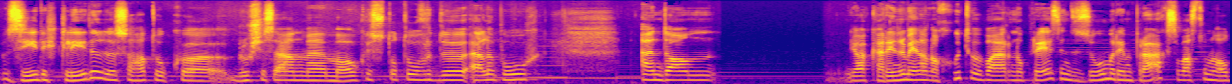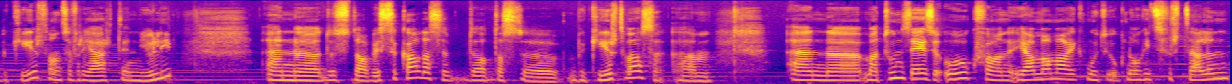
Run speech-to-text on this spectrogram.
zedig kleedde. Dus ze had ook uh, bloesjes aan met mouwtjes tot over de elleboog. En dan... Ja, ik herinner mij dat nog goed. We waren op reis in de zomer in Praag. Ze was toen al bekeerd, want ze verjaart in juli. En uh, dus dat wist ik al, dat ze, dat, dat ze bekeerd was. Um, en, uh, maar toen zei ze ook van... Ja, mama, ik moet u ook nog iets vertellen.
